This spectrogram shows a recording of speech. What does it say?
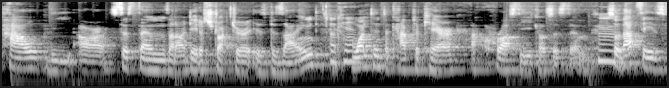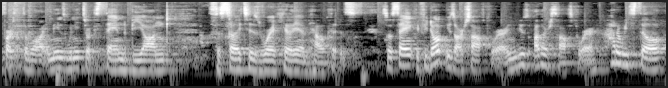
how the our systems and our data structure is designed, Okay. wanting to capture care across the ecosystem. Hmm. So that says, first of all, it means we need to extend beyond facilities where Helium Health is. So saying if you don't use our software and use other software, how do we still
